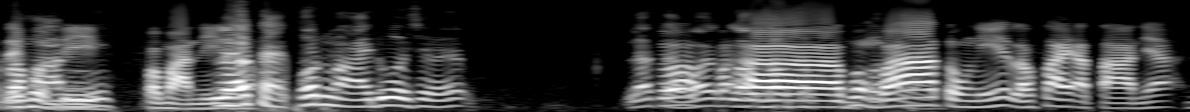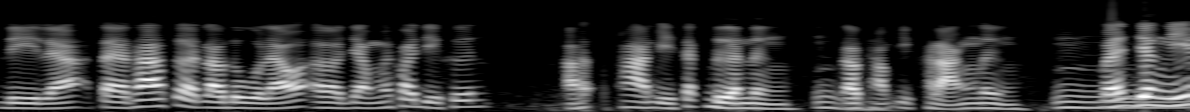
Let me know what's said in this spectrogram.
ปได้ระผลมาณดีนี้ประมาณนี้แล้วครับแต่ต้นไม้ด้วยใช่ไหมแล้วก็แต่ว่าเราอ่าเราจะปผลูกมต้นว่าไหนตรงนี้เราใส่อัตราเนี้ยดีแล้ว แต่ถ้าเกิดเราดูแล้วเออยังไม่ค่อยดีขึ้นอะผ่านอีกสักเดือนหนึ่งอืมเราทำอีกครั้งหนึ่งอืมแม้อย่างนี้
